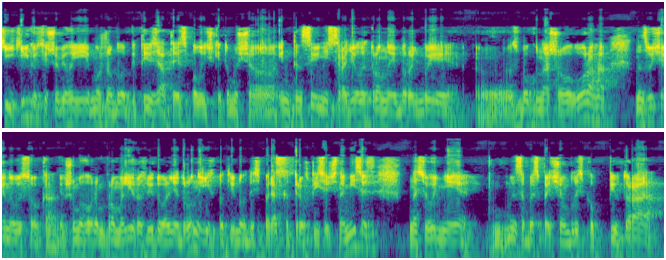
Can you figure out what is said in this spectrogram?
тій кількості, щоб його її можна було піти взяти з полички, тому що інтенсивність радіоелектронної боротьби е, з боку нашого ворога надзвичайно висока. Якщо ми говоримо про малі розвідувальні дрони, їх потрібно десь порядка трьох тисяч на місяць. На сьогодні ми забезпечуємо близько півтора.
